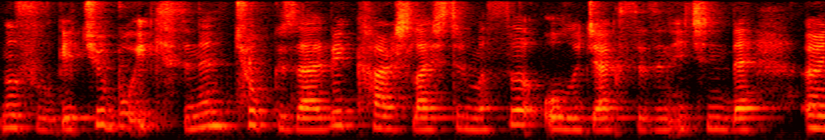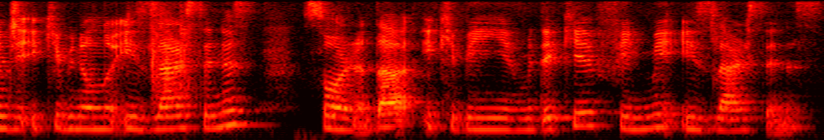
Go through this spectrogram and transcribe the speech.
nasıl geçiyor? Bu ikisinin çok güzel bir karşılaştırması olacak sizin için de. Önce 2010'u izlerseniz sonra da 2020'deki filmi izlerseniz.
